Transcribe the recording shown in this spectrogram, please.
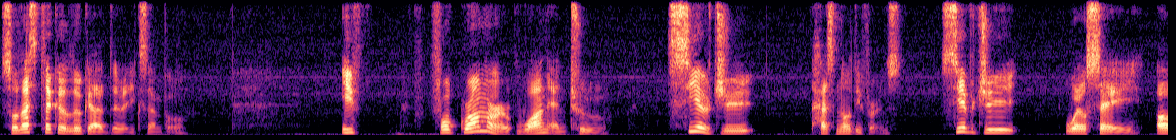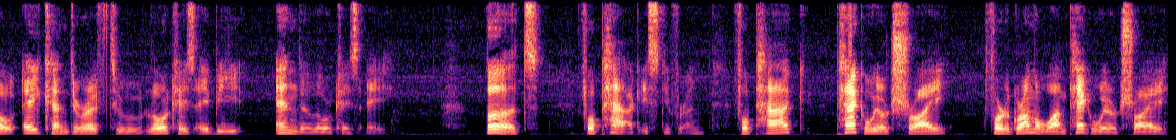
So let's take a look at the example. If for grammar 1 and 2, CFG has no difference. CFG will say, oh, A can derive to lowercase ab and lowercase a. But for PEG, it's different. For PEG, PEG will try, for the grammar one, PEG will try,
